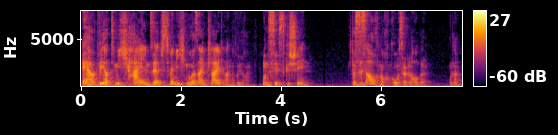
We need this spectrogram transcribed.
er wird mich heilen, selbst wenn ich nur sein Kleid anrühre. Und es ist geschehen. Das ist auch noch großer Glaube, oder?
